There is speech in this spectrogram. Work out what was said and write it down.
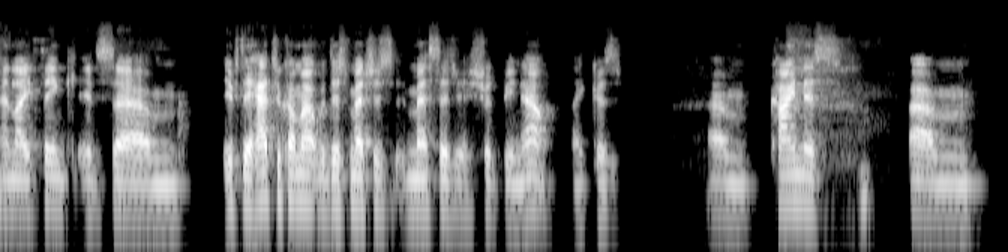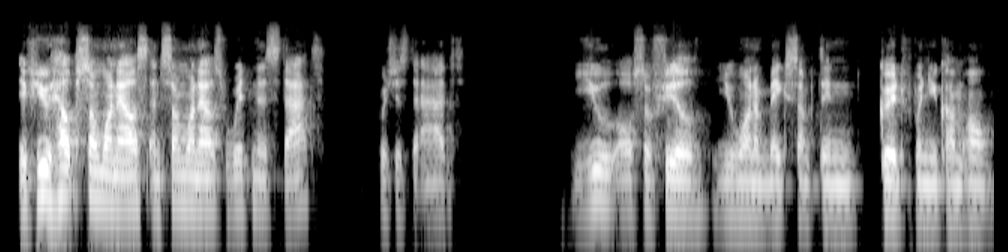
And I think it's um if they had to come out with this message message it should be now like because um kindness um if you help someone else and someone else witness that which is the ad you also feel you want to make something good when you come home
